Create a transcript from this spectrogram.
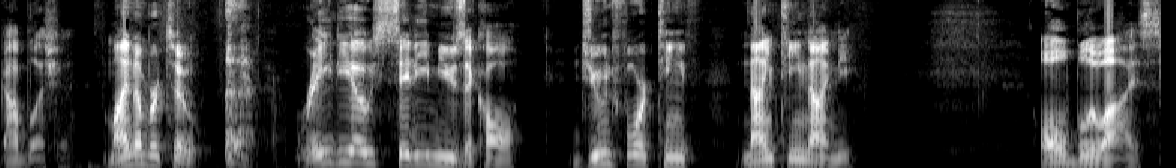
God bless you. My number two, Radio City Music Hall, June 14th, 1990. Old Blue Eyes.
